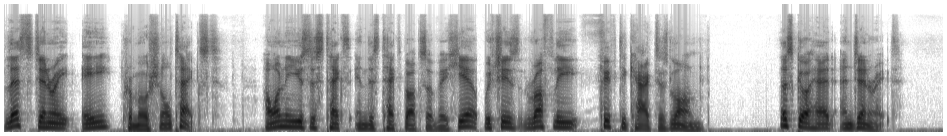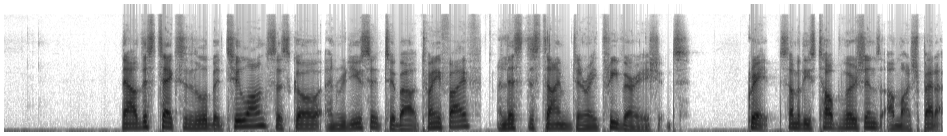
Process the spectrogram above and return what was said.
Let's generate a promotional text. I want to use this text in this text box over here, which is roughly 50 characters long. Let's go ahead and generate. Now this text is a little bit too long, so let's go and reduce it to about 25. And let's this time generate three variations. Great, some of these top versions are much better.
